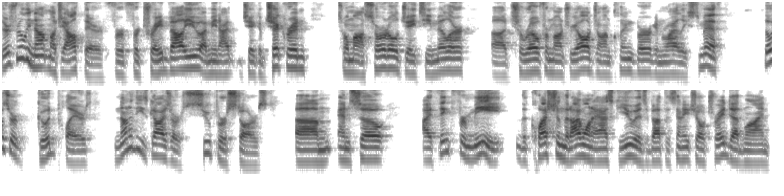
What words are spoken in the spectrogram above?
there's really not much out there for for trade value. I mean, I Jakob Chychrun, Tomas Hertl, JT Miller, uh, Chiarot from Montreal, John Klingberg, and Reilly Smith. Those are good players. None of these guys are superstars. Um, and so I think for me, the question that I want to ask you is about this NHL trade deadline.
